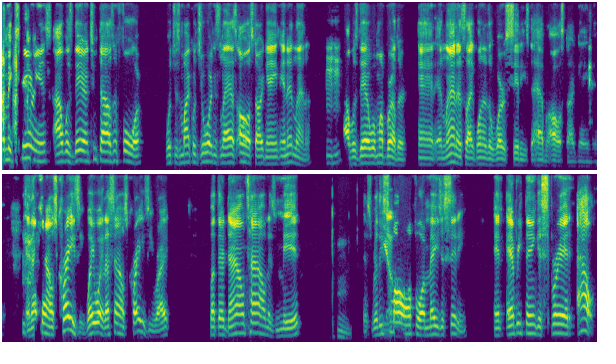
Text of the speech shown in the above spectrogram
From experience, I was there in 2004, which is Michael Jordan's last All Star game in Atlanta. Mm-hmm. I was there with my brother, and Atlanta is like one of the worst cities to have an All Star game in. And that sounds crazy. Wait, wait, that sounds crazy, right? But their downtown is mid. Hmm. It's really yep. small for a major city and everything is spread out.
